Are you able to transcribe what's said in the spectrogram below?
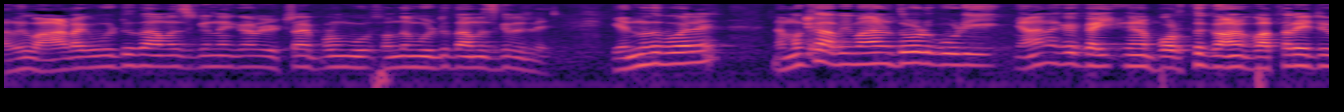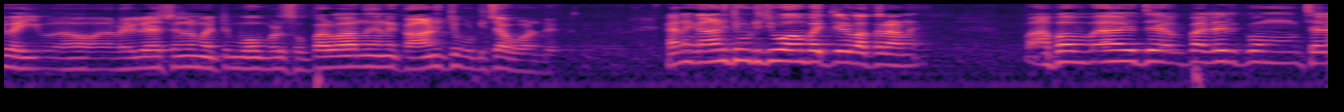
അത് വാടക വീട്ടിൽ താമസിക്കുന്നതിനേക്കാൾ ഇഷ്ടം എപ്പോഴും സ്വന്തം വീട്ടിൽ താമസിക്കലല്ലേ? എന്നതുപോലെ നമുക്ക് അഭിമാനത്തോടു കൂടി ഞാനൊക്കെ കൈ ഇങ്ങനെ പുറത്ത് കാ പത്രമായിട്ട് കൈ റെയിൽവേ സ്റ്റേഷനിലും മറ്റും പോകുമ്പോൾ സുപ്രഭാതം ഇങ്ങനെ കാണിച്ച് പിടിച്ചാൽ പോകുന്നുണ്ട് കാരണം കാണിച്ചു പിടിച്ചു പോകാൻ പറ്റിയൊരു പത്രമാണ്. അപ്പോൾ പലർക്കും ചില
